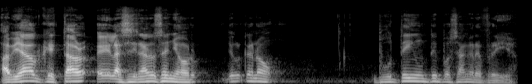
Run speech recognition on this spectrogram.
había orquestado el asesinato del señor. Yo creo que no. Putin es un tipo de sangre fría.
